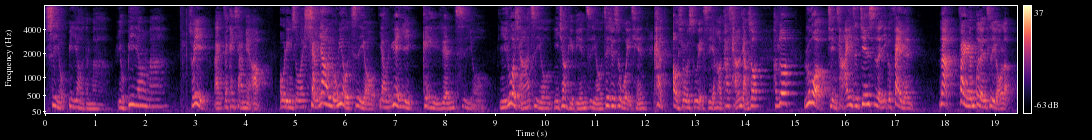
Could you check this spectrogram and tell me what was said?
是有必要的吗？有必要吗？所以来再看下面啊，欧林说，想要拥有自由，要愿意给人自由。你如果想要自由，你就要给别人自由。这就是我以前看奥修的书也是一样哈，他常常讲说，他说如果警察一直监视了一个犯人，那犯人不能自由了，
